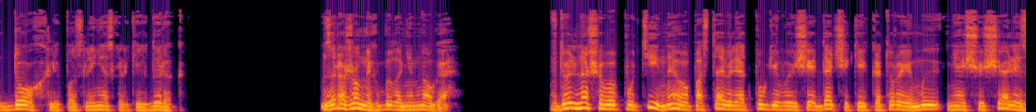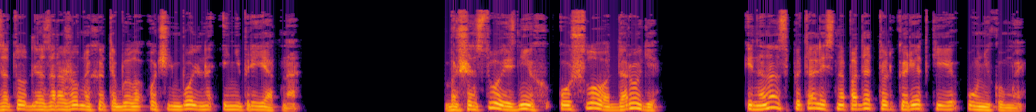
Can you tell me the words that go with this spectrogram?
дохли после нескольких дырок. Зараженных было немного. Вдоль нашего пути Нео поставили отпугивающие датчики, которые мы не ощущали, зато для зараженных это было очень больно и неприятно. Большинство из них ушло от дороги, и на нас пытались нападать только редкие уникумы.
